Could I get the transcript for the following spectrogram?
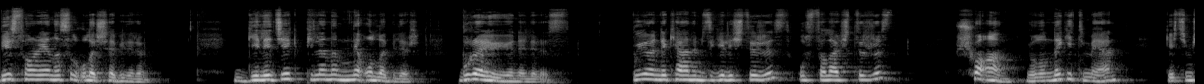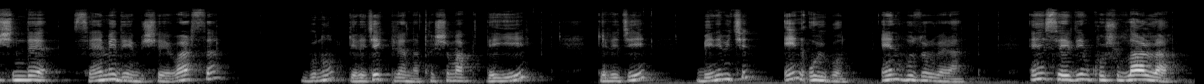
Bir sonraya nasıl ulaşabilirim? Gelecek planım ne olabilir? Buraya yöneliriz. Bu yönde kendimizi geliştiririz, ustalaştırırız. Şu an yolunda gitmeyen, geçmişinde sevmediğim bir şey varsa bunu gelecek planına taşımak değil, geleceği benim için en uygun, en huzur veren, en sevdiğim koşullarla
